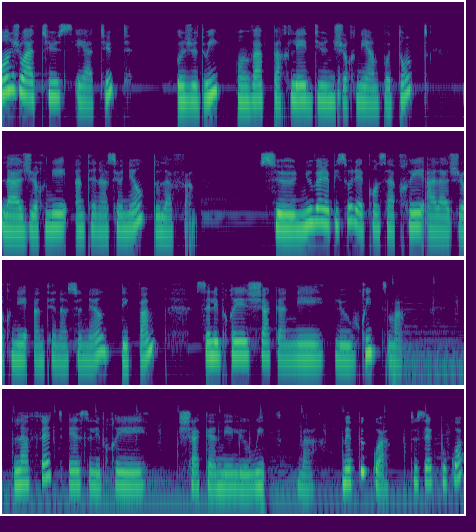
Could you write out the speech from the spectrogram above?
Bonjour à tous et à toutes. Aujourd'hui, on va parler d'une journée importante, la journée internationale de la femme. Ce nouvel épisode est consacré à la journée internationale des femmes, célébrée chaque année le 8 mars. La fête est célébrée chaque année le 8 mars. Mais pourquoi? Tu sais pourquoi?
